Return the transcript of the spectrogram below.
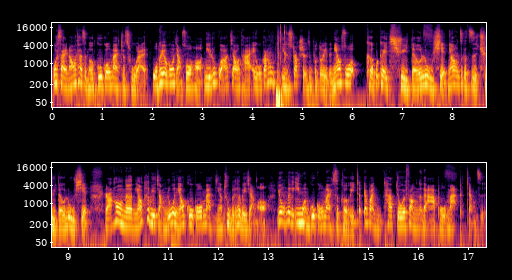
哇塞！然后他整个 Google Map 就出来了。我朋友跟我讲说，哈，你如果要叫他，哎，我刚刚 instruction 是不对的，你要说。可不可以取得路线？你要用这个字取得路线。然后呢，你要特别讲，如果你要 Google Map，你要特别特别讲哦，用那个英文 Google Map 是可以的，要不然它就会放那个 Apple Map 这样子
